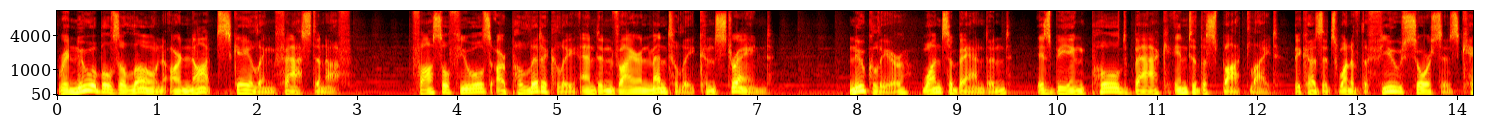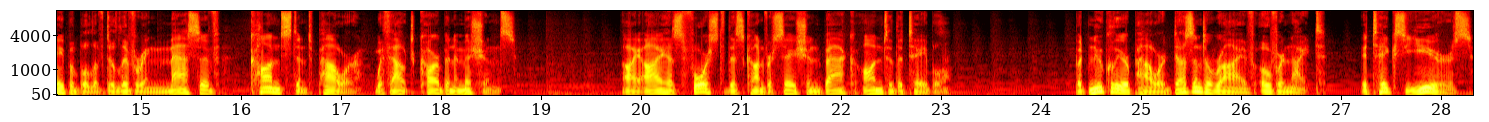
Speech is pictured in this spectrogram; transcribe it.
Renewables alone are not scaling fast enough. Fossil fuels are politically and environmentally constrained. Nuclear, once abandoned, is being pulled back into the spotlight because it's one of the few sources capable of delivering massive, constant power without carbon emissions. AI has forced this conversation back onto the table. But nuclear power doesn't arrive overnight. It takes years.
